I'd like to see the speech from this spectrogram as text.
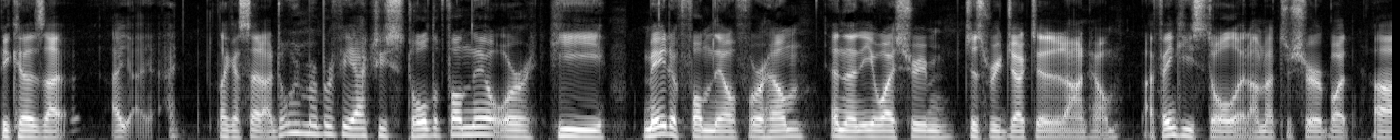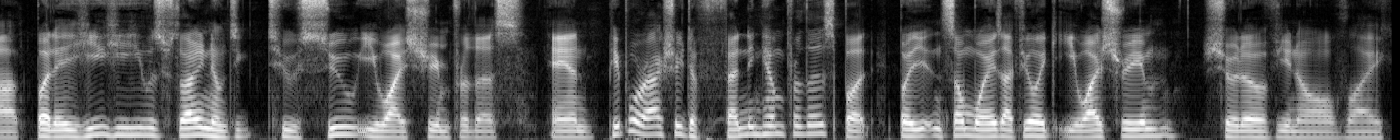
because I I, I like I said, I don't remember if he actually stole the thumbnail or he made a thumbnail for him and then EY Stream just rejected it on him. I think he stole it. I'm not too sure, but uh, but he he was threatening him to, to sue EY Stream for this and people were actually defending him for this, but but in some ways I feel like EY Stream should have, you know, like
